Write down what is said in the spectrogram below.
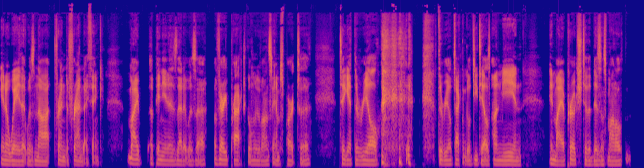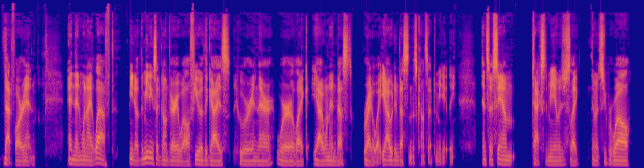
in a way that was not friend to friend, I think. My opinion is that it was a, a very practical move on Sam's part to to get the real the real technical details on me and in my approach to the business model that far in. And then when I left, you know, the meetings had gone very well. A few of the guys who were in there were like, yeah, I want to invest right away. Yeah, I would invest in this concept immediately. And so Sam texted me and was just like, it went super well.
